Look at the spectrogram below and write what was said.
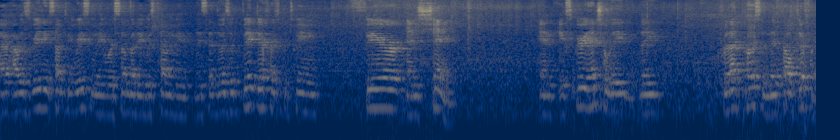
I, I was reading something recently where somebody was telling me, they said there's a big difference between fear and shame. And experientially, they, for that person, they felt different.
